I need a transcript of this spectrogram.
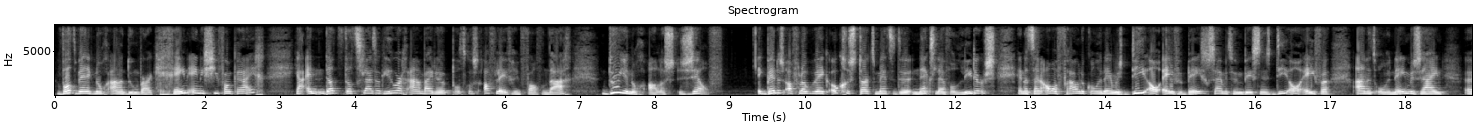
Wat ben ik nog aan het doen waar ik geen energie van krijg? Ja, en dat, dat sluit ook heel erg aan bij de podcast aflevering van vandaag. Doe je nog alles zelf? Ik ben dus afgelopen week ook gestart met de Next Level Leaders. En dat zijn allemaal vrouwelijke ondernemers die al even bezig zijn met hun business, die al even aan het ondernemen zijn, uh,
